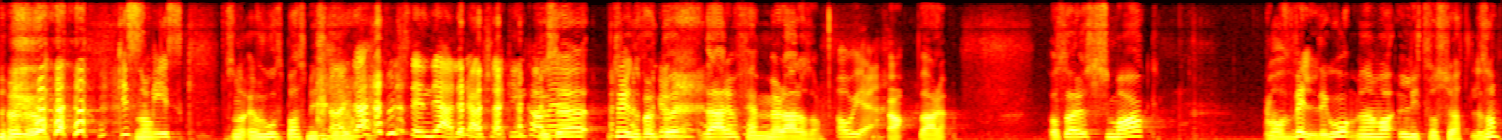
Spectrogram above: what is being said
Det er bra. Ikke Nå- smisk. Så nå, jo, bare smisk. Nei, det er fullstendig ærlig se. Trynefaktor. Det er en femmer der, altså. Oh yeah. Ja, det er det. Og så er det smak. Den var veldig god, men den var litt for søt, liksom.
